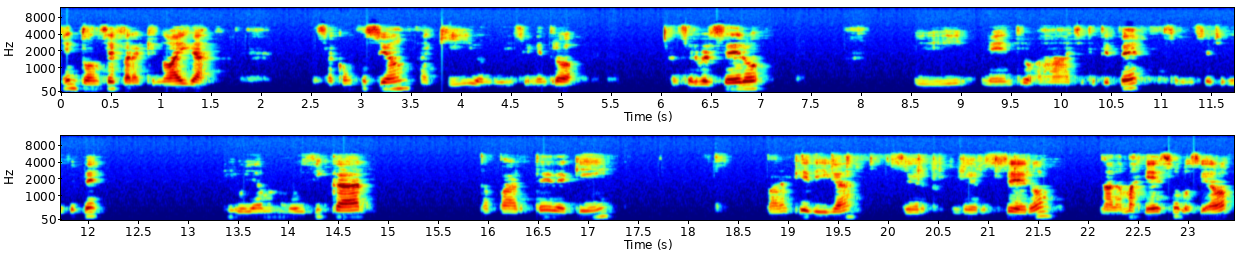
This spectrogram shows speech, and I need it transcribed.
entonces para que no haya esa confusión aquí donde dice me entro al server 0 y me entro a http servicio http y voy a modificar esta parte de aquí para que diga server 0 nada más que eso lo cierro.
